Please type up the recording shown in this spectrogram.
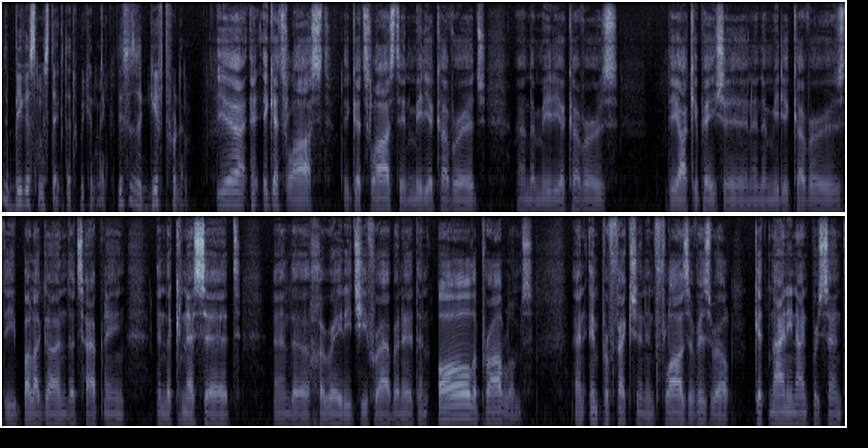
the biggest mistake that we can make. This is a gift for them. Yeah, it, it gets lost. It gets lost in media coverage, and the media covers the occupation, and the media covers the balagan that's happening in the Knesset and the Haredi chief rabbinate, and all the problems and imperfection and flaws of Israel get 99%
